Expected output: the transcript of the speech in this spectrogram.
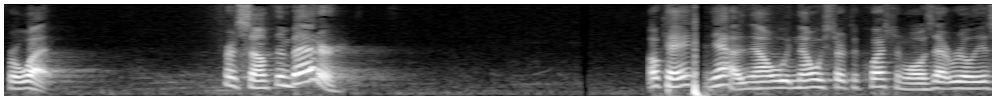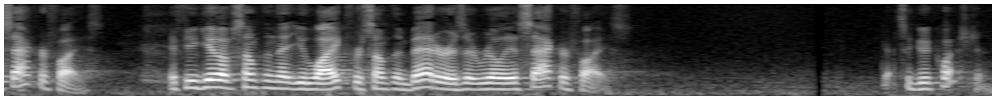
for what? For something better. Okay, yeah, now, now we start to question well, is that really a sacrifice? If you give up something that you like for something better, is it really a sacrifice? That's a good question.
